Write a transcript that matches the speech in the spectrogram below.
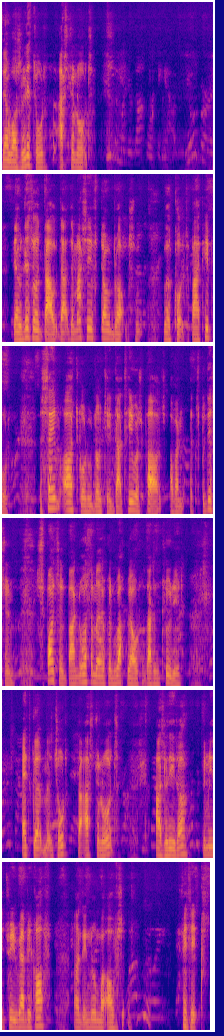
there was little astronaut there was little doubt that the massive stone blocks were cut by people. The same article noted that he was part of an expedition sponsored by North American Rockwell that included Edgar Mitchell, the astronaut, as leader, Dimitri Rebikoff, and a number of physics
